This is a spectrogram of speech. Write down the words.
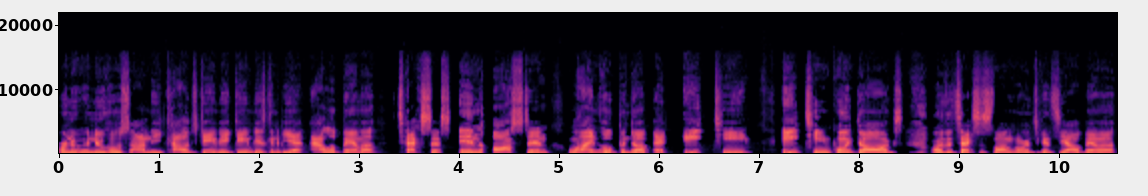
or new, new host on the college game day. Game day is going to be at Alabama, Texas in Austin. Line opened up at 18. 18 point dogs are the Texas Longhorns against the Alabama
